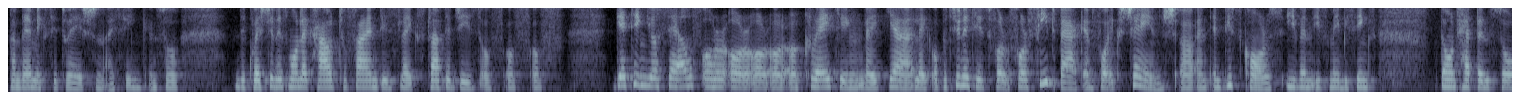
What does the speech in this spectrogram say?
pandemic situation i think. And so the question is more like how to find these like strategies of of, of getting yourself or, or, or, or, creating like yeah like opportunities for, for feedback and for exchange uh, and, and discourse even if maybe things don't happen so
